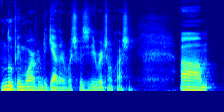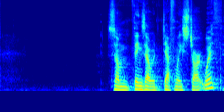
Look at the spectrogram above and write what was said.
looping more of them together, which was the original question. Um, some things I would definitely start with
